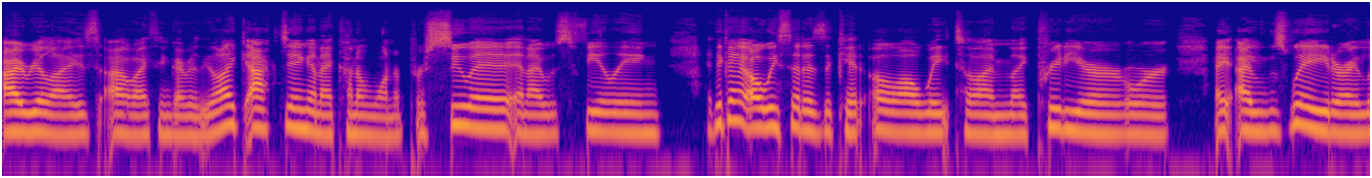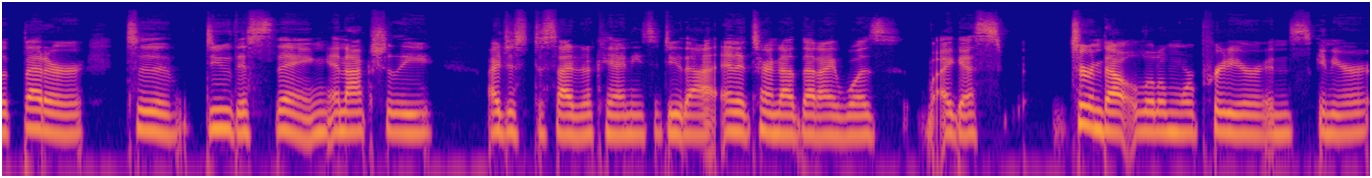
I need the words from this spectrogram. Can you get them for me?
I realized, oh, I think I really like acting and I kind of want to pursue it. And I was feeling, I think I always said as a kid, oh, I'll wait till I'm like prettier or I, I lose weight or I look better to do this thing. And actually, I just decided, okay, I need to do that. And it turned out that I was, I guess, turned out a little more prettier and skinnier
